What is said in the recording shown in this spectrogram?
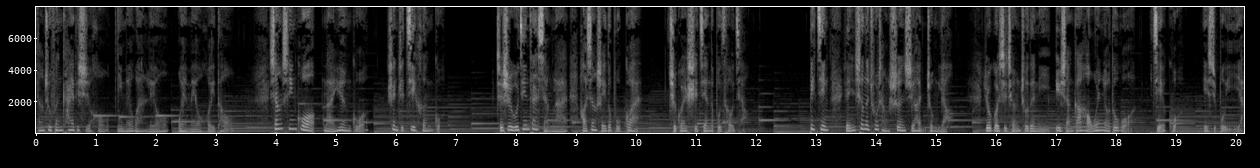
当初分开的时候，你没挽留，我也没有回头，伤心过，埋怨过，甚至记恨过。只是如今再想来，好像谁都不怪，只怪时间的不凑巧。毕竟人生的出场顺序很重要，如果是成熟的你遇上刚好温柔的我，结果。也许不一样。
